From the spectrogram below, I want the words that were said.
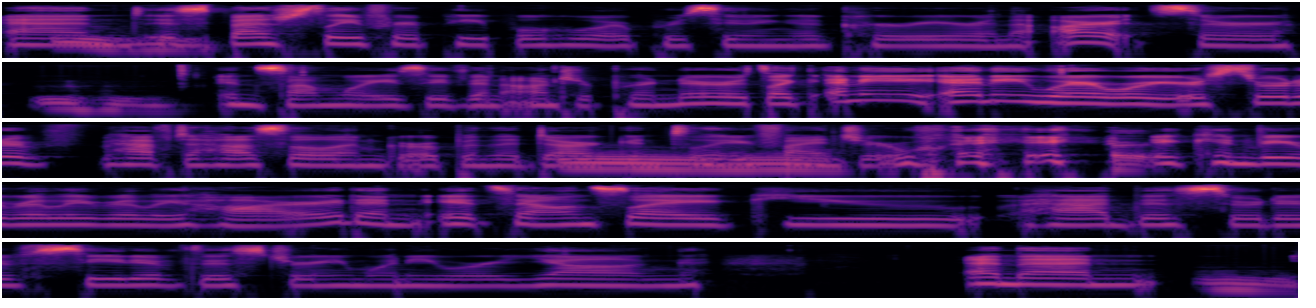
and mm-hmm. especially for people who are pursuing a career in the arts or mm-hmm. in some ways even entrepreneurs like any anywhere where you're sort of have to hustle and grope in the dark mm-hmm. until you mm-hmm. find your way it can be really really hard and it sounds like you had this sort of seed of this dream when you were young and then mm.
